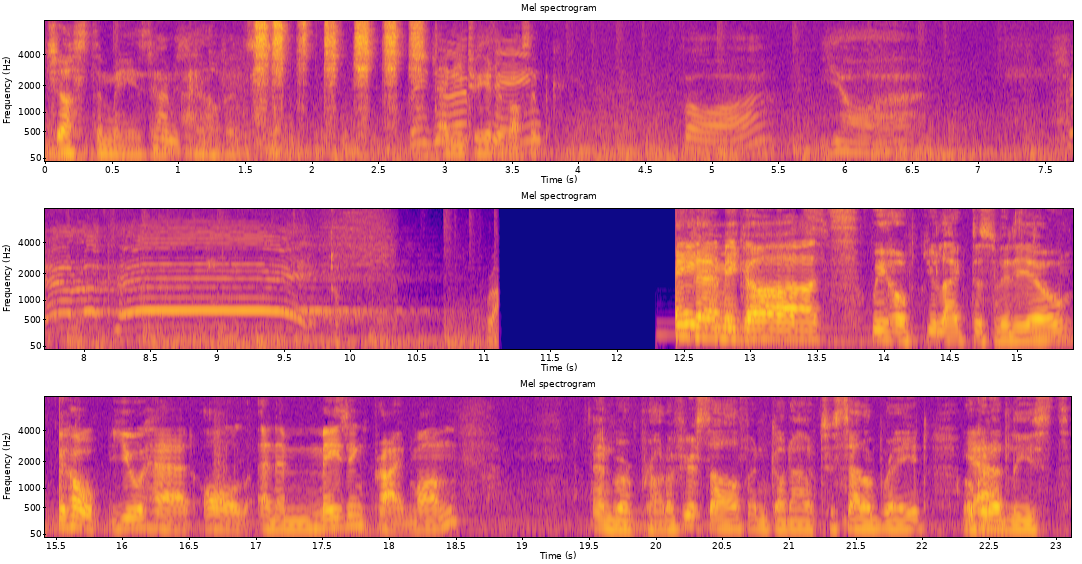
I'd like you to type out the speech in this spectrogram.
just amazing. Time's I love it. I need to hear the gossip. For your charity! Hey demigods! We hope you liked this video, We hope you had all an amazing Pride Month. And were proud of yourself and got out to celebrate, or could at least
